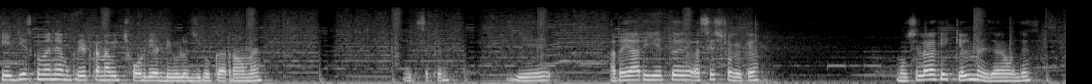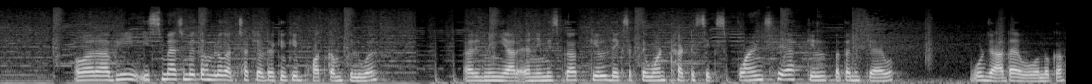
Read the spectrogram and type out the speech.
के जी एस को मैंने अपग्रेड करना भी छोड़ दिया डिओलॉजी को कर रहा हूँ मैं। एक सेकेंड ये अरे यार, ये तो असिस्ट हो गया क्या? मुझे लगा कि किल मिल जाएगा मुझे। और अभी इस मैच में तो हम लोग अच्छा खेल रहे हैं क्योंकि बहुत कम किल हुआ है। अरे नहीं यार एनिमीज़ का किल देख सकते हैं वन थर्टी सिक्स पॉइंट्स है या किल पता नहीं क्या है वो। वो ज़्यादा है वो वालों का।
